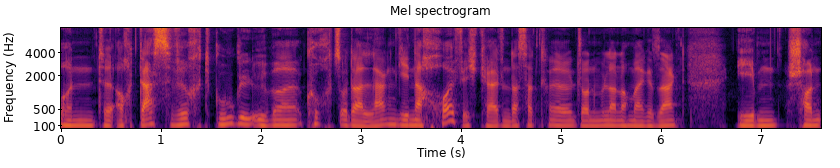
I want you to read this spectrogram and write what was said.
und äh, auch das wird Google über kurz oder lang, je nach Häufigkeit, und das hat äh, John Müller nochmal gesagt, eben schon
